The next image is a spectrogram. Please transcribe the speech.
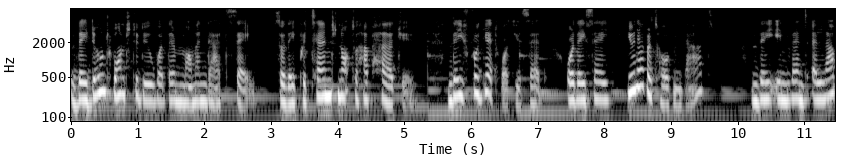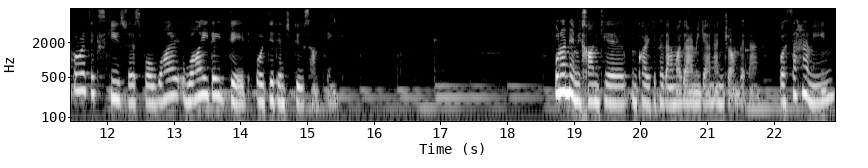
They don't want to do what their mom and dad say, so they pretend not to have heard you. They forget what you said, or they say, You never told me that. They invent elaborate excuses for why, why they did or didn't do something. اونا نمی‌خوان که اون کاری که پدر مادر میگن انجام بدن. واسه همین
